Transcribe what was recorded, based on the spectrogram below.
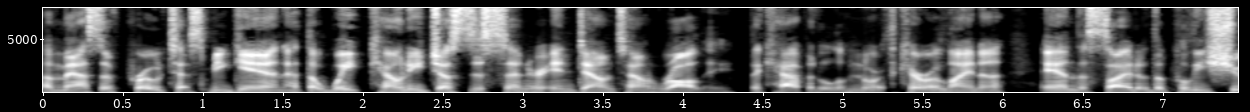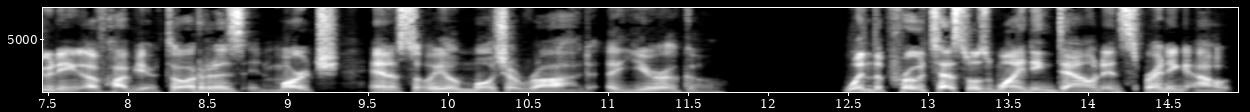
a massive protest began at the Wake County Justice Center in downtown Raleigh, the capital of North Carolina, and the site of the police shooting of Javier Torres in March and of Soheil Mojarrad a year ago. When the protest was winding down and spreading out,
